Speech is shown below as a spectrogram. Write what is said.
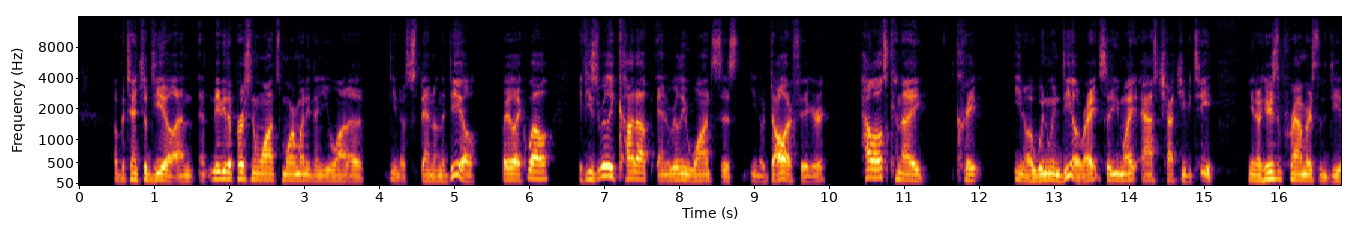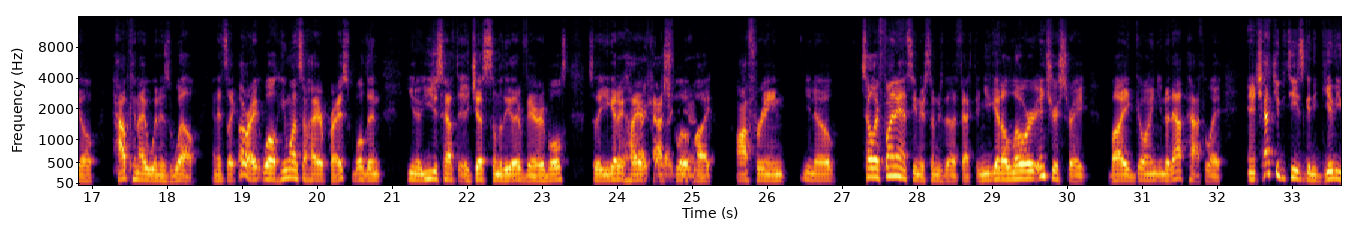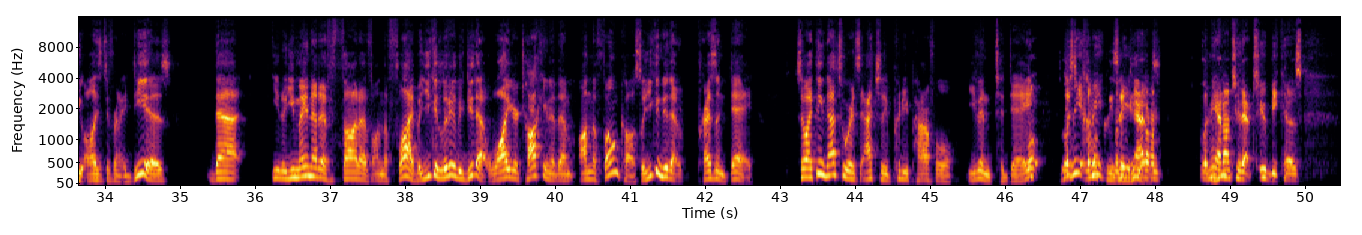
a potential deal and, and maybe the person wants more money than you want to, you know, spend on the deal. But you're like, well, if he's really caught up and really wants this, you know, dollar figure, how else can I create, you know, a win-win deal, right? So you might ask ChatGPT, you know, here's the parameters of the deal. How can I win as well? And it's like, all right, well, he wants a higher price. Well, then, you know, you just have to adjust some of the other variables so that you get a higher like cash flow by offering, you know, seller financing or something to that effect, and you get a lower interest rate by going, you know, that pathway. And ChatGPT is going to give you all these different ideas that you know you may not have thought of on the fly, but you could literally do that while you're talking to them on the phone call. So you can do that present day. So I think that's where it's actually pretty powerful even today. Well, let me let me, let me add on let me mm-hmm. add on to that too because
